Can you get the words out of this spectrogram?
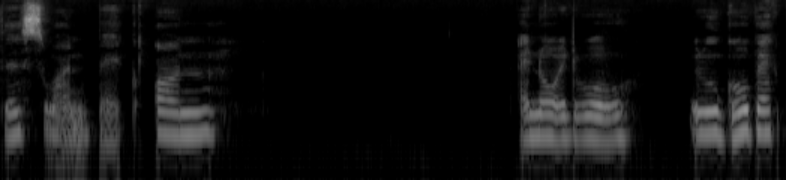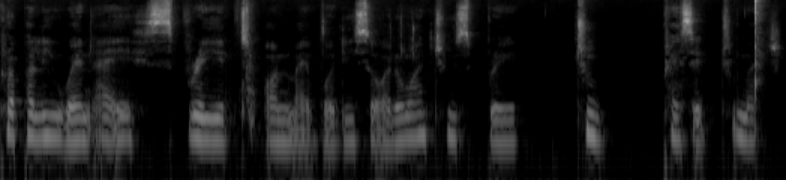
this one back on. I know it will it will go back properly when I spray it on my body. So I don't want to spray it to press it too much.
